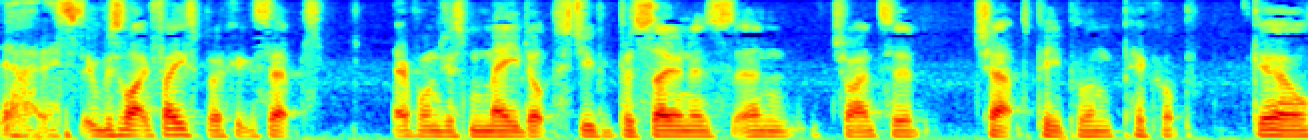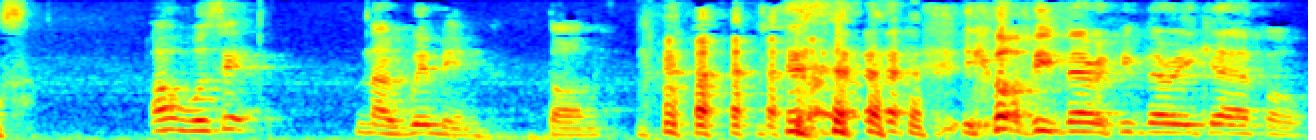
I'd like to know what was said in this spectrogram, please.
yeah, it's, it was like Facebook, except everyone just made up stupid personas and tried to chat to people and pick up girls. Oh, was it? No, women, Don. you got to be very, very careful.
